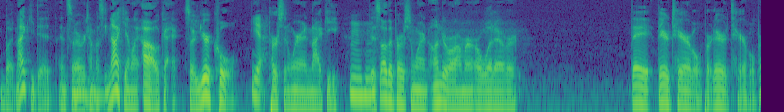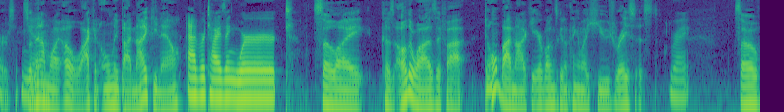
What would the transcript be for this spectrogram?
but Nike did and so every time I see Nike I'm like oh okay so you're cool Yeah. person wearing Nike Mhm. this other person wearing Under Armour or whatever they they're terrible they're a terrible person so then I'm like oh I can only buy Nike now Advertising worked. So like, because otherwise, if I don't buy Nike, everyone's going to think I'm a huge racist. Right. So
